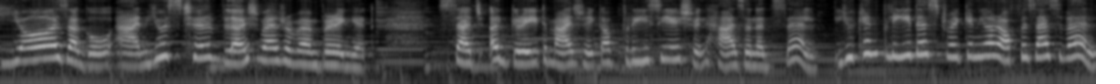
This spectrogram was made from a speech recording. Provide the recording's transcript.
years ago and you still blush while remembering it. Such a great magic appreciation has in itself. You can play this trick in your office as well.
